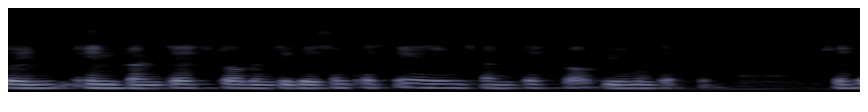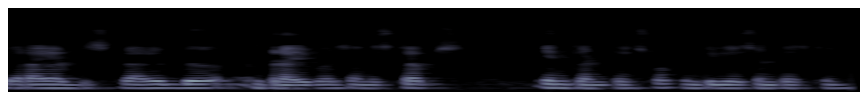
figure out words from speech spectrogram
so in, in context of integration testing and in context of unit testing so here i have described uh, drivers and steps in context of integration testing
